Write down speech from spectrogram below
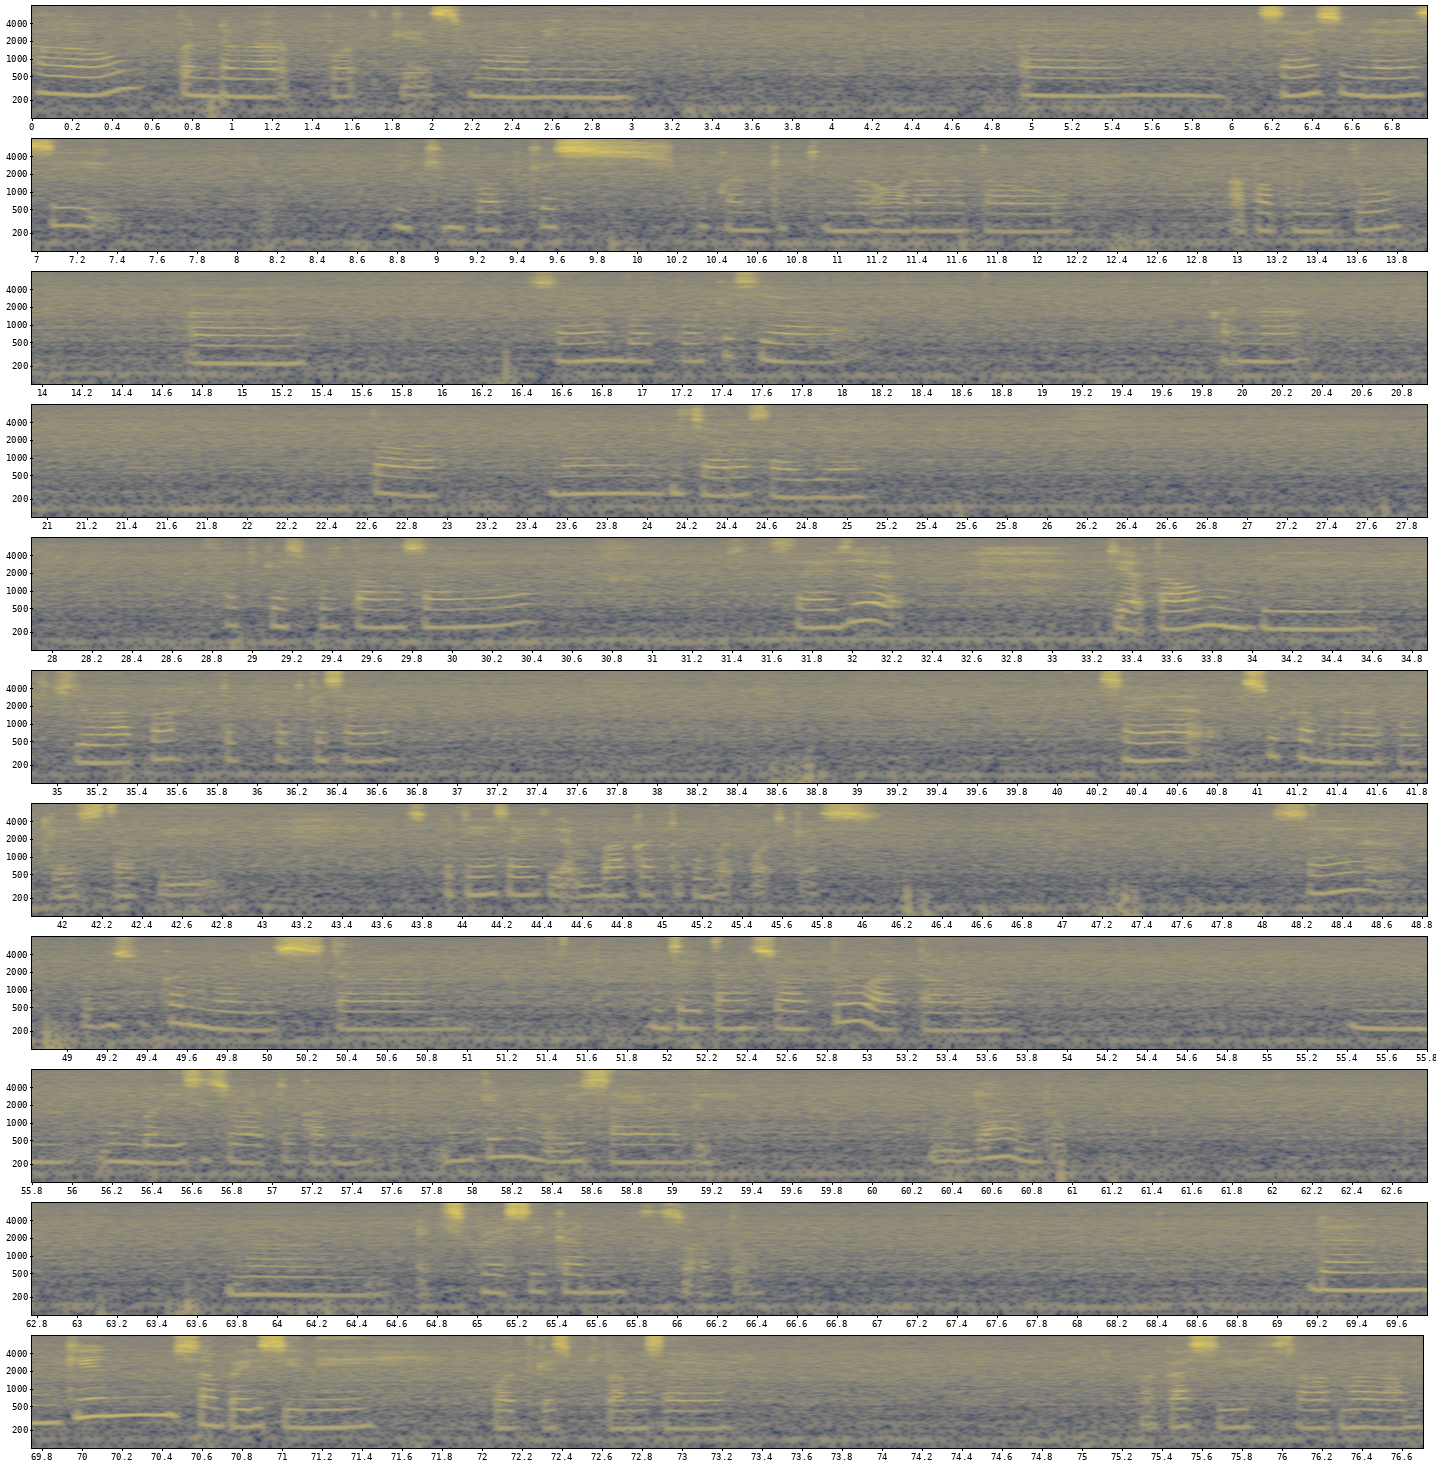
Halo pendengar podcast malam ini. Um, Saya sebenarnya sih bikin podcast bukan untuk dengar orang atau apa pun itu. Uh, Saya buat podcast ya karena entahlah mau bicara saja podcast pertama saya. Saya aja tidak tahu membeli judul apa untuk podcast saya. Saya suka mendengar podcast tapi sepertinya saya tidak berbakat untuk membuat podcast. Saya lebih suka menulis dalam menceritakan sesuatu atau memberi sesuatu karena mungkin menulis saya lebih mudah untuk mengekspresikan sesuatu. Dan mungkin sampai di sini podcast pertama saya. Makasih selamat malam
